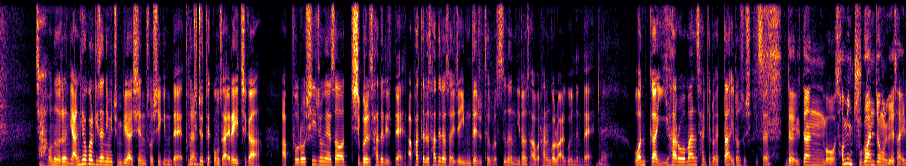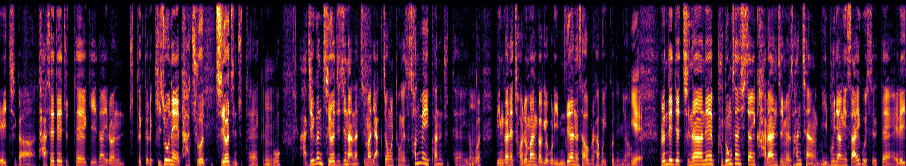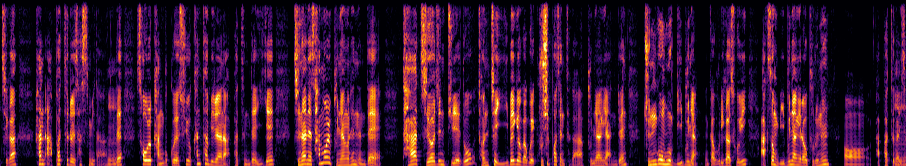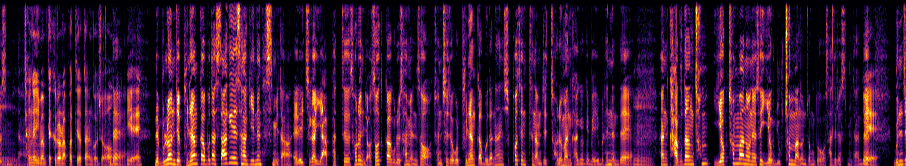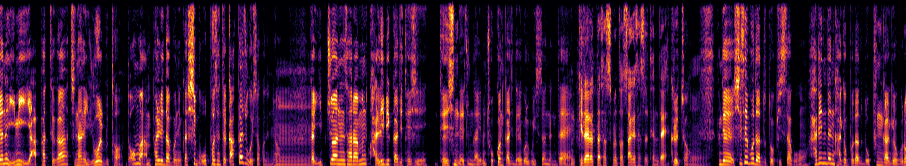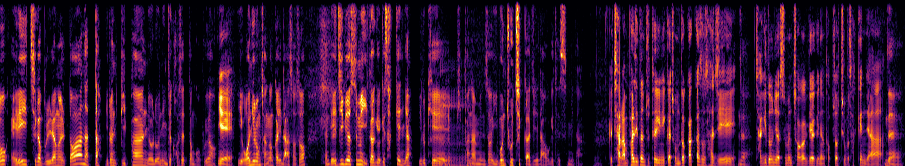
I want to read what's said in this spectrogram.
자, 오늘은 양효걸 기자님이 준비하신 소식인데 토지주택공사 LH가 앞으로 시중에서 집을 사들일 때 아파트를 사들여서 이제 임대주택으로 쓰는 이런 사업을 하는 걸로 알고 있는데 네. 원가 이하로만 사기로 했다 이런 소식이 있어요? 네, 일단 뭐 서민 주거 안정을 위해서 LH가 다세대 주택이나 이런 주택들을 기존에 다 주어, 지어진 주택 그리고 음. 아직은 지어지진 않았지만 약정을 통해서 선매입하는 주택 이런 음. 걸 민간에 저렴한 가격으로 임대하는 사업을 하고 있거든요. 예. 그런데 이제 지난해 부동산 시장이 가라앉으면서 한창 미분양이 쌓이고 있을 때 LH가 한 아파트를 샀습니다. 근데 음. 서울 강북구의 수유 칸타빌이라는 아파트인데 이게 지난해 3월 분양을 했는데 다 지어진 뒤에도 전체 200여 가구의 90%가 분양이 안 된 준공 후 미분양, 그러니까 우리가 소위 악성 미분양이라고 부르는 어, 아파트가 음, 있었습니다. 작년 이맘때 그런 아파트였다는 거죠. 네. 예. 근데 물론 이제 분양가보다 싸게 사기는 했습니다. LH가 이 아파트 36가구를 사면서 전체적으로 분양가보다는 한 10% 남짓 저렴한 가격에 매입을 했는데 음. 한 가구당 1 2억 1천만 원에서 2억 6천만 원 정도 사들였습니다. 근데 예. 문제는 이미 이 아파트가 지난해 6월부터 너무 안 팔리다 보니까 15%를 깎아주고 있었거든요. 음. 그러니까 입주하는 사람은 관리비까지 대신 대신 내준다 이런 조건까지 내걸고 있었는데 기다렸다 샀으면 더 싸게 샀을 텐데. 그렇죠. 음. 근데 시 시세보다도 또 비싸고 할인된 가격보다도 높은 가격으로 LH가 물량을 떠안았다 이런 비판 여론이 이제 거셌던 거고요. 예. 이 원희룡 장관까지 나서서 내 집이었으면 이 가격에 샀겠냐 이렇게 음. 비판하면서 이번 조치까지 나오게 됐습니다. 음. 잘안 팔리던 주택이니까 좀 더 깎아서 사지. 네. 자기 돈이었으면 저 가격에 그냥 덥석 집어 샀겠냐. 네.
